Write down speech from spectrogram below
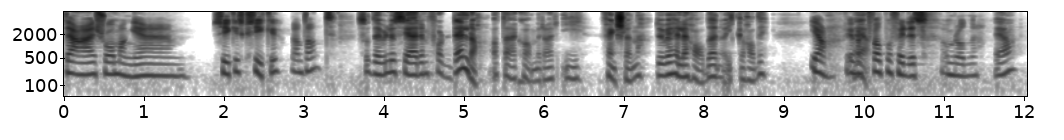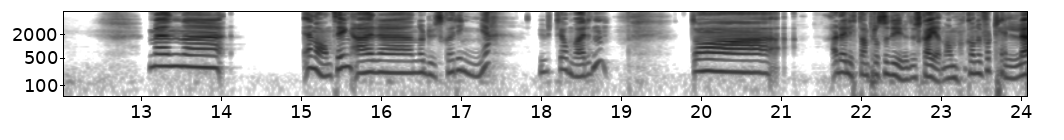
Det er så mange psykisk syke, blant annet. Så det vil du si er en fordel, da, at det er kameraer i fengslene? Du vil heller ha det enn å ikke ha de? Ja, i hvert Ja. fall på fellesområdene. Ja. Men uh, en annen ting er uh, når du skal ringe ut til omverdenen. Da er det litt av en prosedyre du skal gjennom. Kan du fortelle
